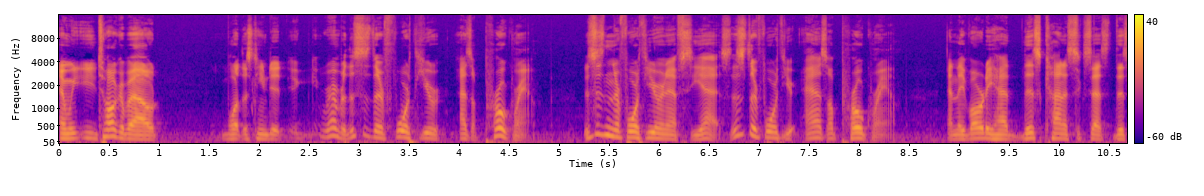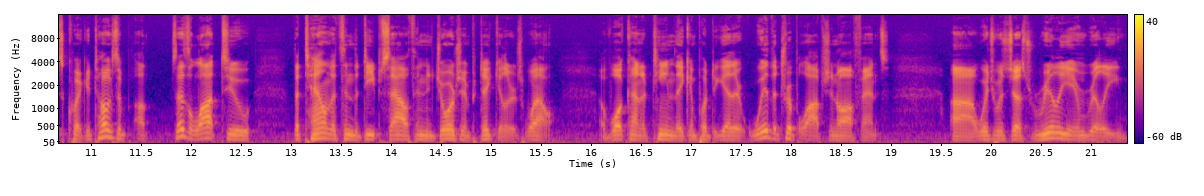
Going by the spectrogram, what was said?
And we, you talk about what this team did. Remember, this is their fourth year as a program. This isn't their fourth year in FCS. This is their fourth year as a program, and they've already had this kind of success this quick. It talks uh, says a lot to the talent that's in the deep south and in Georgia in particular as well, of what kind of team they can put together with a triple option offense, uh, which was just really and really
